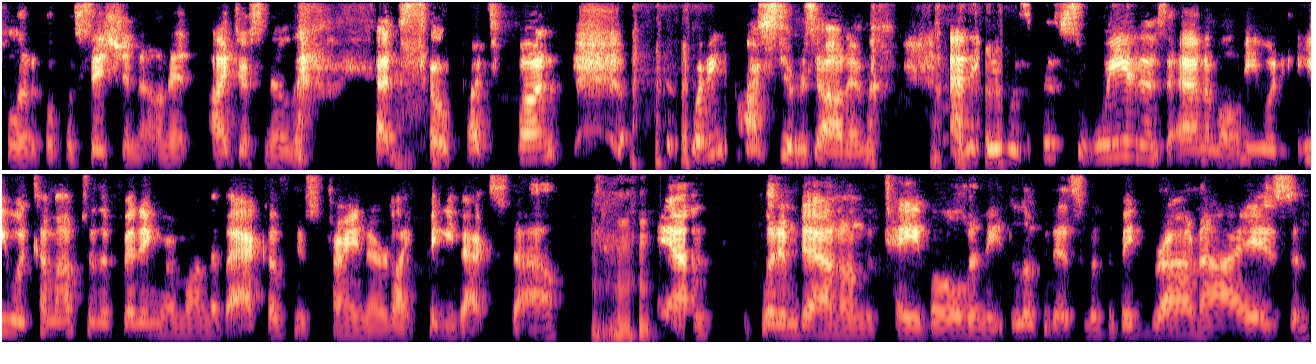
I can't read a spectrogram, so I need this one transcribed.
political position on it. I just know that I had so much fun putting costumes on him. And he was the sweetest animal. He would he would come up to the fitting room on the back of his trainer, like piggyback style, and put him down on the table and he'd look at us with the big brown eyes and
